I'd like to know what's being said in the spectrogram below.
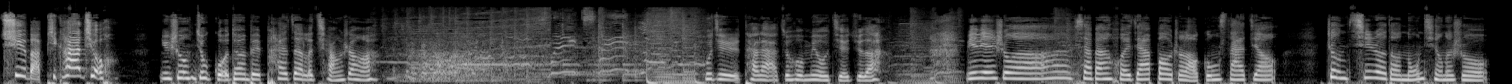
去吧，皮卡丘！”女生就果断被拍在了墙上啊！估计他俩最后没有结局的。绵绵说，下班回家抱着老公撒娇，正亲热到浓情的时候，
